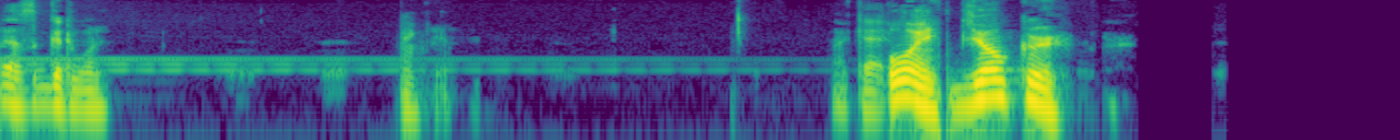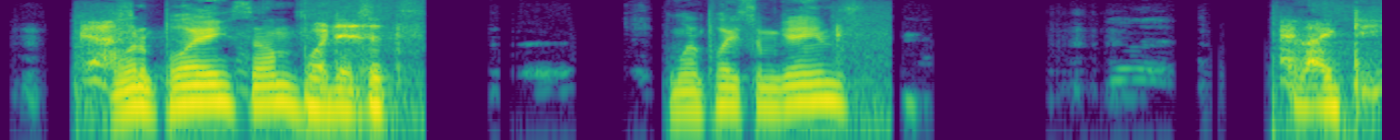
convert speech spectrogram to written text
That's a good one. Okay. Okay. Boy, Joker. Yes. Want to play some? What is it? Want to play some games? I like games.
